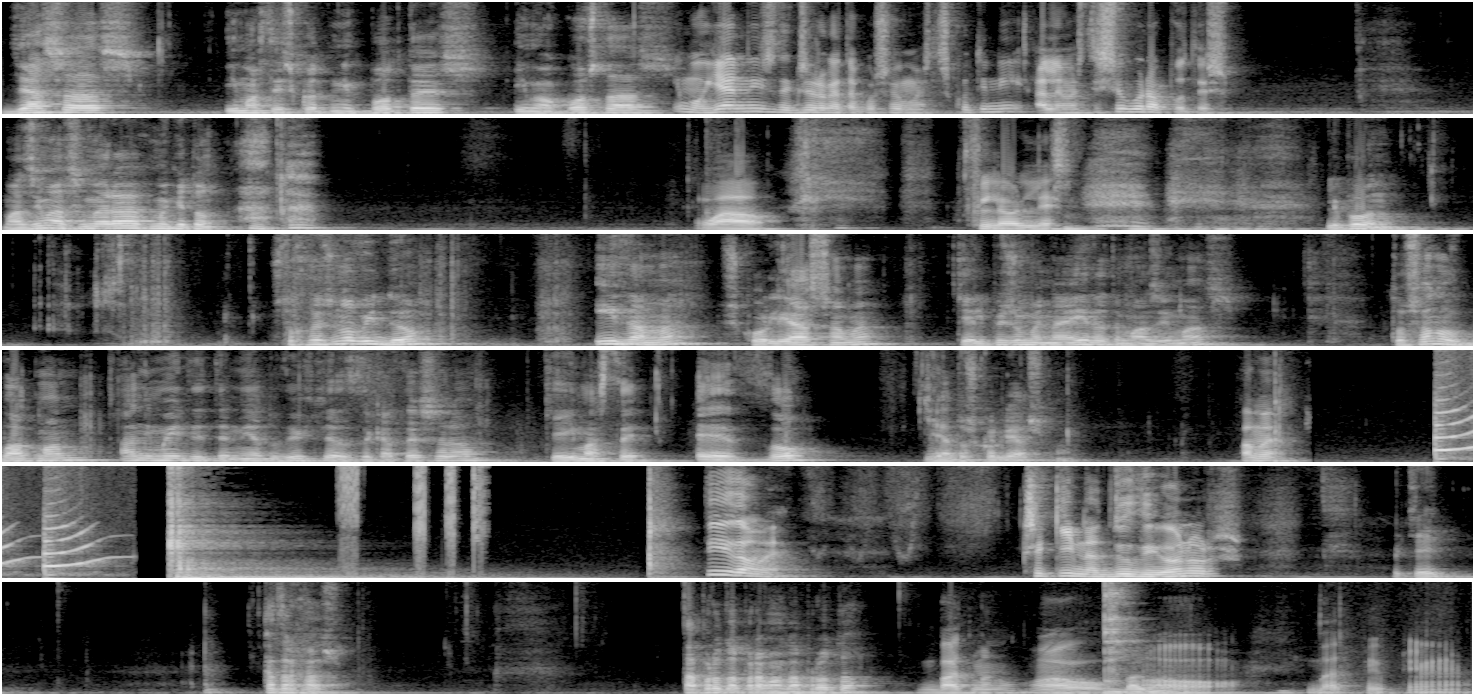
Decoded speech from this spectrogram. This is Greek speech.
Γεια σας. Είμαστε οι σκοτεινοί πότες. Είμαι ο Κώστας. Είμαι ο Γιάννης, δεν ξέρω κατά πόσο είμαστε σκοτεινοί, αλλά είμαστε σίγουρα πότες. Μαζί μας σήμερα έχουμε και τον. Wow. Φλόλες. Λοιπόν, στο χθεσινό βίντεο είδαμε, σχολιάσαμε και ελπίζουμε να είδατε μαζί μας το Son of Batman, animated ταινία του 2014 και είμαστε εδώ για να το σχολιάσουμε. Πάμε. Τι είδαμε. Ξεκίνα, do the honors. Οκ. Καταρχάς, τα πρώτα πράγματα πρώτα. Batman. Oh, Batman. oh, Bad people.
